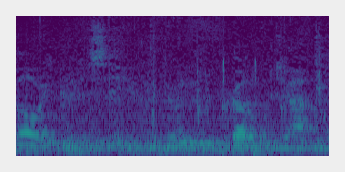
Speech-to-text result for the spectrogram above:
It's always good to see you. You're doing an incredible job.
